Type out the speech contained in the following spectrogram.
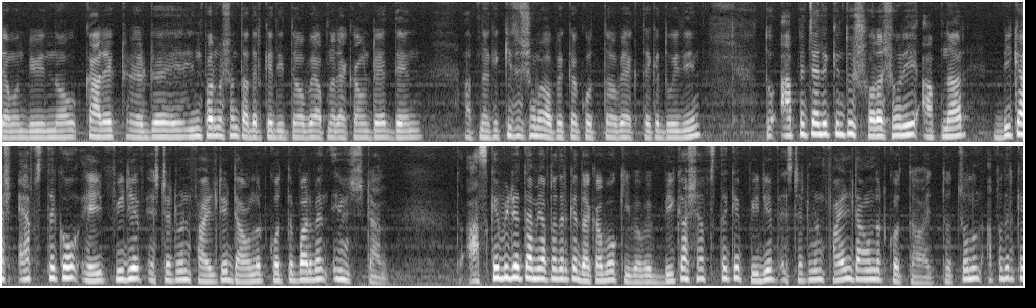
যেমন বিভিন্ন কারেক্ট ইনফরমেশন তাদেরকে দিতে হবে আপনার অ্যাকাউন্টে। দেন আপনাকে কিছু সময় অপেক্ষা করতে হবে, এক থেকে দুই দিন। তো আপনি চাইলে কিন্তু সরাসরি আপনার বিকাশ অ্যাপস থেকেও এই পিডিএফ স্টেটমেন্ট ফাইলটি ডাউনলোড করতে পারবেন ইনস্ট্যান্ট তো আজকের ভিডিওতে আমি আপনাদেরকে দেখাবো কীভাবে বিকাশ অ্যাপস থেকে পিডিএফ স্টেটমেন্ট ফাইল ডাউনলোড করতে হয়। তো চলুন আপনাদেরকে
